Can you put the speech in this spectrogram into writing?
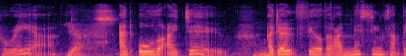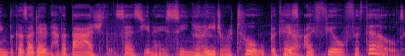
career Yes. and all that I do. Mm-hmm. I don't feel that I'm missing something because I don't have a badge that says, you know, senior leader at all, because Yeah. Mm-hmm. I feel fulfilled.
